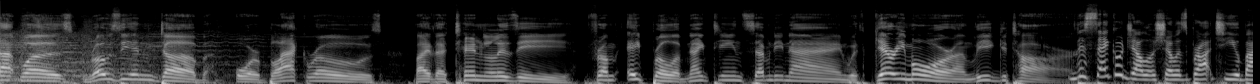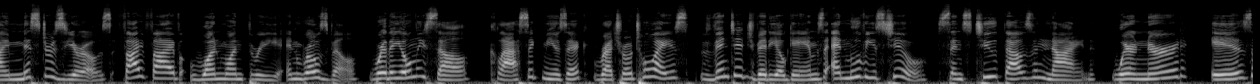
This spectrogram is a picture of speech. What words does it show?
that was Róisín Dubh, or Black Rose, by the Thin Lizzy, from April of 1979, with Gary Moore on lead guitar. The Psycho Jello Show is brought to you by Mr. Zeros 55113 in Roseville, where they only sell classic music, retro toys, vintage video games, and movies too, since 2009, where nerd is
